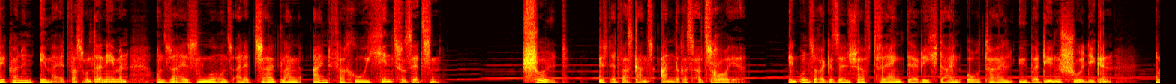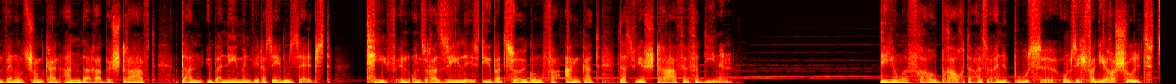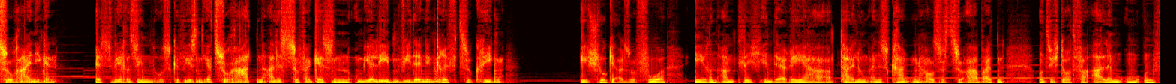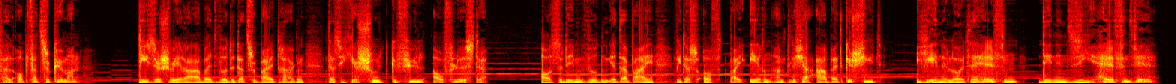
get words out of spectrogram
Wir können immer etwas unternehmen, und sei es nur, uns eine Zeit lang einfach ruhig hinzusetzen. Schuld ist etwas ganz anderes als Reue. In unserer Gesellschaft verhängt der Richter ein Urteil über den Schuldigen. Und wenn uns schon kein anderer bestraft, dann übernehmen wir das eben selbst. Tief in unserer Seele ist die Überzeugung verankert, dass wir Strafe verdienen. Die junge Frau brauchte also eine Buße, um sich von ihrer Schuld zu reinigen. Es wäre sinnlos gewesen, ihr zu raten, alles zu vergessen, um ihr Leben wieder in den Griff zu kriegen. Ich schlug ihr also vor, ehrenamtlich in der Reha-Abteilung eines Krankenhauses zu arbeiten und sich dort vor allem um Unfallopfer zu kümmern. Diese schwere Arbeit würde dazu beitragen, dass sich ihr Schuldgefühl auflöste. Außerdem würden ihr dabei, wie das oft bei ehrenamtlicher Arbeit geschieht, jene Leute helfen, denen sie helfen will.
